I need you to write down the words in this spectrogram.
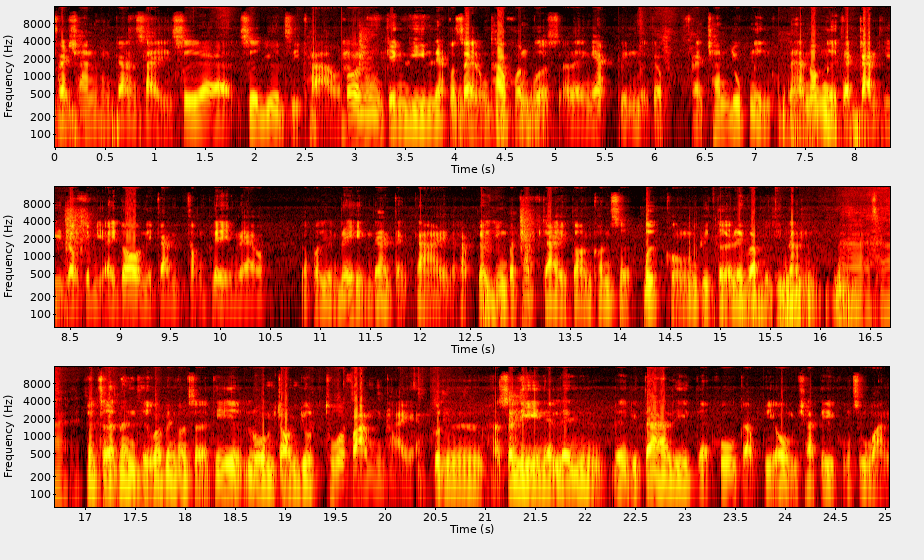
แฟชั่นของการใส่เสื้อเสื้อยืดสีขาว ก็นุ่งกางเกงยีนเนี่ยก็ใส่รองเท้า Converse อะไรเงี้ยเป็นเหมือนกับแฟชั่นยุคหนึ่งนะฮะนอกเหนือจากการที่เราจะมีไอดอลในการฟังเพลงแล้ว แล้วก็ยังได้เห็นการแต่งกายนะครับ แล้วยิ่งประทับใจตอนคอนเสิร์ตปึ๊กของพี่เต๋อเลยวับที่นั่นอ่าใช่คอนเสิร์ตนั้นถือว่าเป็นคอนเสิร์ตที่รวมจอมยุทธทั่วฟ้าเมืองไทยอะคุณอัสนีเนี่ยเล่นเล่นกีตาร์ lead เนี่ยคู่กับพี่โอ้ชาตรีกรุงสุวรรณ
